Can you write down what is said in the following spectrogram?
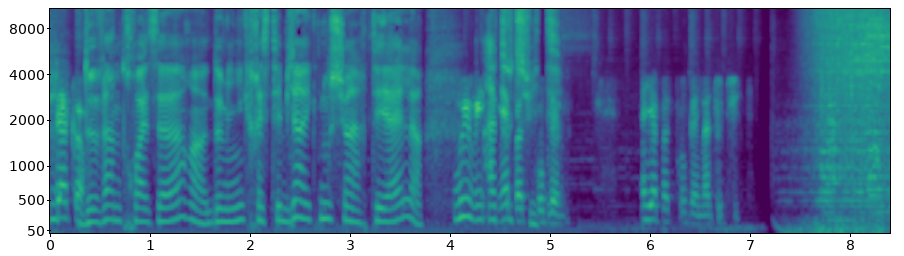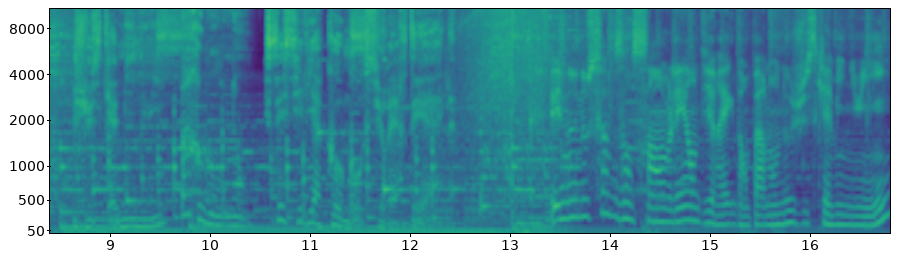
de 23 heures. Dominique, restez bien avec nous sur RTL. Oui, oui, il n'y a pas de problème. Il n'y a pas de problème, à tout de suite. Jusqu'à minuit, parlons-nous. Cécilia Como sur RTL. Et nous nous sommes ensemble et en direct dans Parlons-nous jusqu'à minuit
